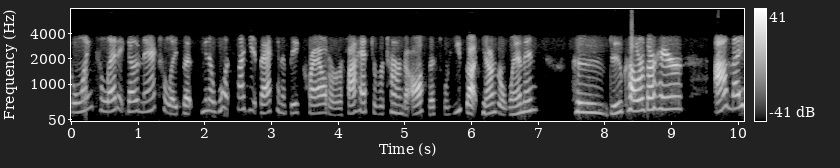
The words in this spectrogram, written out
going to let it go naturally. But, you know, once I get back in a big crowd or if I have to return to office where you've got younger women who do color their hair, I may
